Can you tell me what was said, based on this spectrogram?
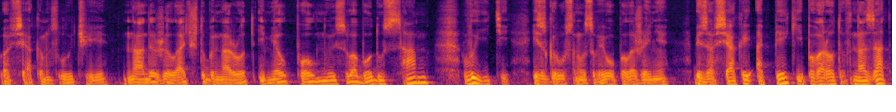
Во всяком случае, надо желать, чтобы народ имел полную свободу сам выйти из грустного своего положения, безо всякой опеки и поворотов назад.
